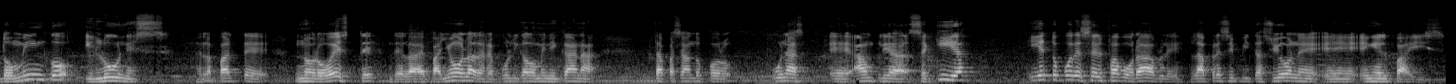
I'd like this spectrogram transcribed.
domingo y lunes en la parte noroeste de la Española, de República Dominicana, está pasando por una eh, amplia sequía y esto puede ser favorable, las precipitaciones eh, en el país.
